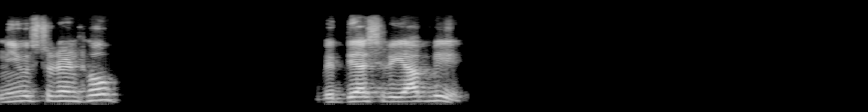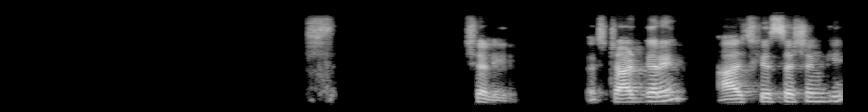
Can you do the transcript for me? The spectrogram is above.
न्यू स्टूडेंट हो? विद्याश्री, आप भी? चलिए स्टार्ट करें आज के सेशन की।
